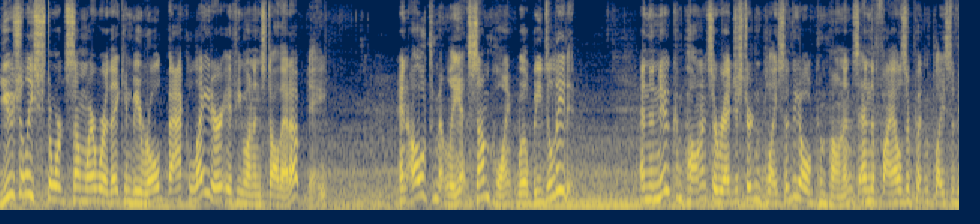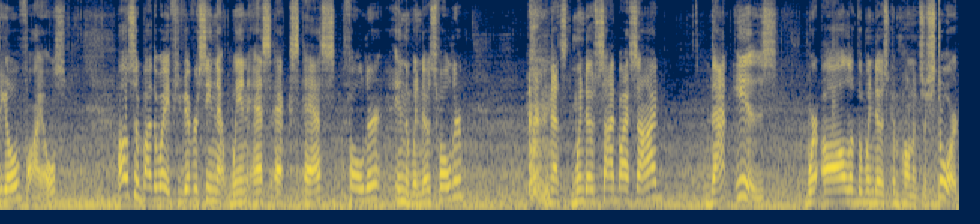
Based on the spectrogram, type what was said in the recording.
usually stored somewhere where they can be rolled back later if you want to install that update. And ultimately, at some point, will be deleted. And the new components are registered in place of the old components, and the files are put in place of the old files. Also, by the way, if you've ever seen that WinSXS folder in the Windows folder, that's Windows side by side, that is where all of the Windows components are stored.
